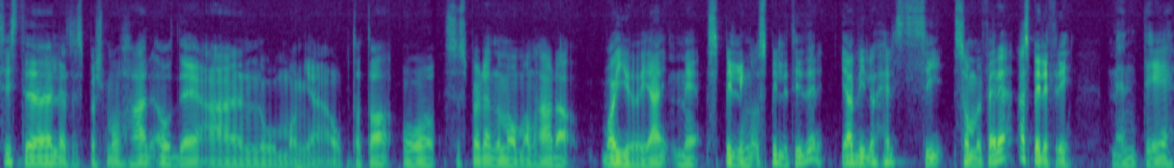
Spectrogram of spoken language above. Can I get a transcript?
Siste lesespørsmål her, og det er noe mange er opptatt av. Og så spør denne mammaen her, da. Hva gjør jeg med spilling og spilletider? Jeg vil jo helst si sommerferie er spillefri, men det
